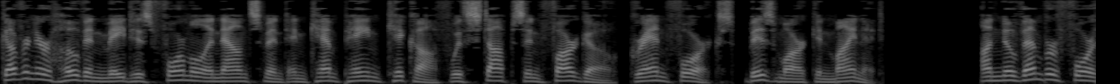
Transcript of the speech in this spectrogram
Governor Hoeven made his formal announcement and campaign kickoff with stops in Fargo, Grand Forks, Bismarck and Minot. On November 4,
